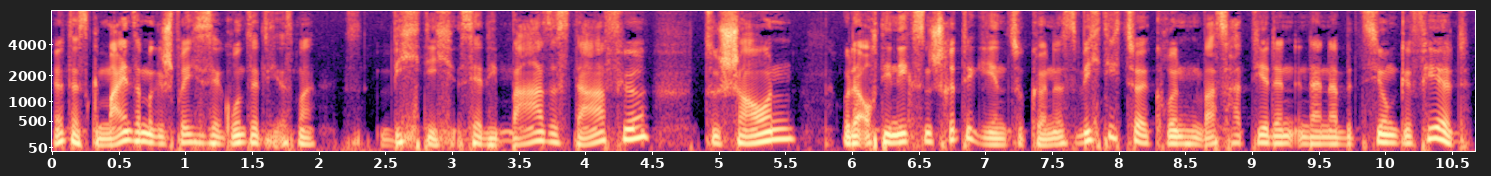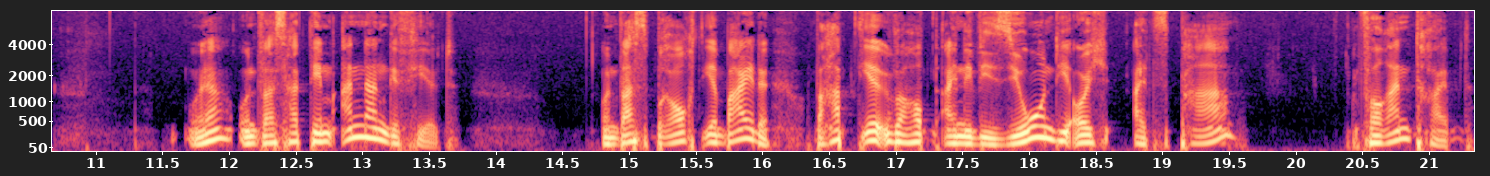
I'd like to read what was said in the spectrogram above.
das, gemeinsame Gespräch ist ja grundsätzlich erstmal wichtig, ist ja die Basis dafür, zu schauen oder auch die nächsten Schritte gehen zu können. Es ist wichtig zu ergründen, was hat dir denn in deiner Beziehung gefehlt? Ja? Und was hat dem anderen gefehlt? Und was braucht ihr beide? Habt ihr überhaupt eine Vision, die euch als Paar vorantreibt?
